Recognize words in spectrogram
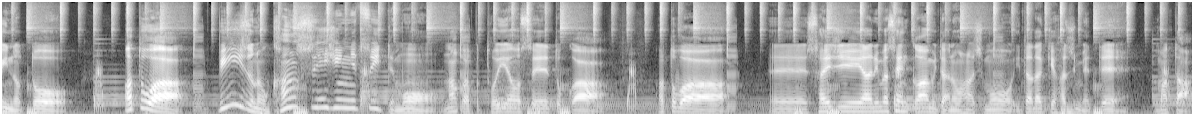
いのとあとはビーズの完成品についてもなんかやっぱ問い合わせとかあとはえー、催事ありませんか？みたいなお話もいただき始めてまた。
